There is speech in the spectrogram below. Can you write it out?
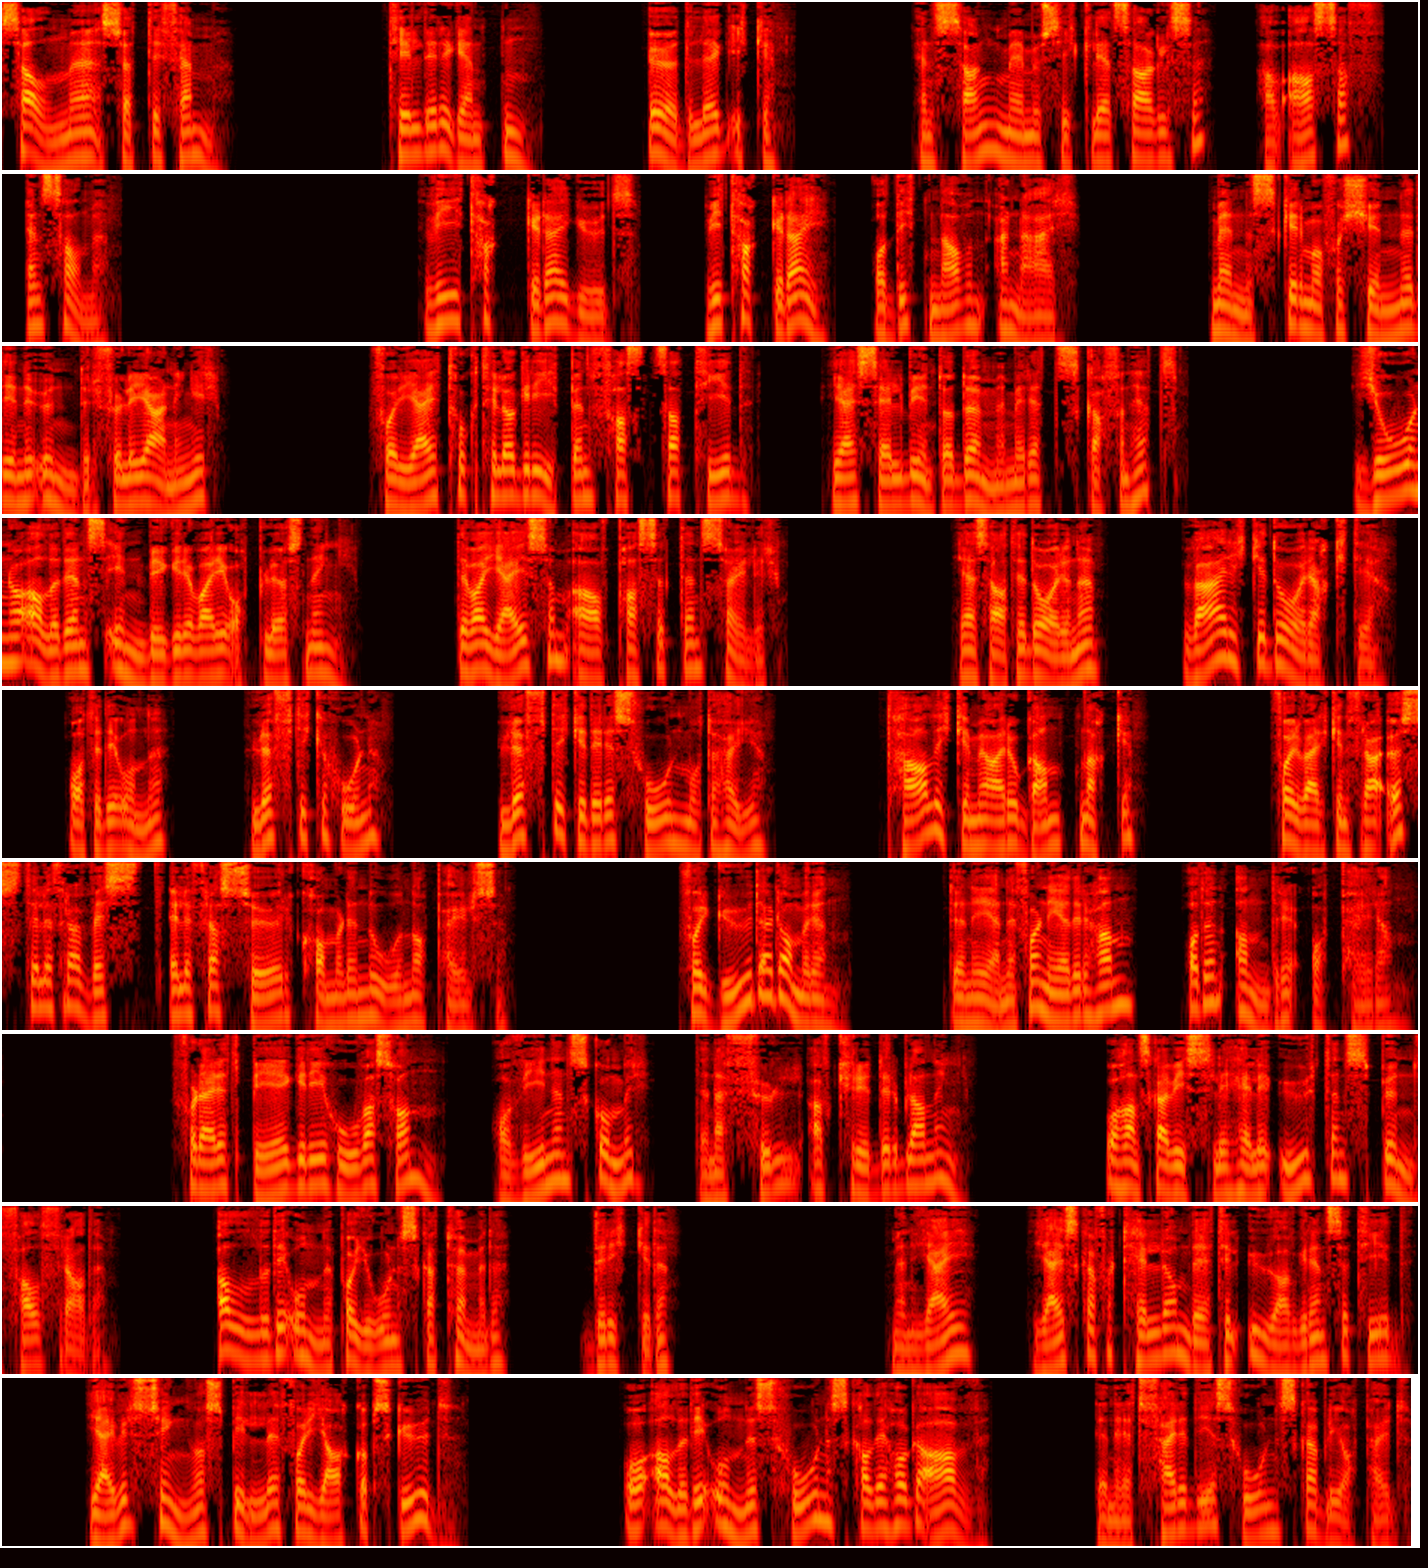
Salme 75 Til dirigenten Ødelegg ikke En sang med musikkledsagelse av Asaf, en salme Vi takker deg, Gud. Vi takker deg, og ditt navn er nær. Mennesker må forkynne dine underfulle gjerninger. For jeg tok til å gripe en fastsatt tid, jeg selv begynte å dømme med rettskaffenhet. Jorden og alle dens innbyggere var i oppløsning. Det var jeg som avpasset dens søyler. Jeg sa til dårene, vær ikke dåraktige, og til de onde, løft ikke hornet. Løft ikke deres horn mot det høye. Tal ikke med arrogant nakke. For hverken fra øst eller fra vest eller fra sør kommer det noen opphøyelse. For Gud er dommeren. Den ene forneder han, og den andre opphøyer han for det er et beger i hovas hånd, og vinen skummer, den er full av krydderblanding. Og han skal visselig helle ut en spunnfall fra det. Alle de onde på jorden skal tømme det, drikke det. Men jeg, jeg skal fortelle om det til uavgrenset tid. Jeg vil synge og spille for Jakobs Gud. Og alle de ondes horn skal jeg hogge av. Den rettferdiges horn skal bli opphøyd.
